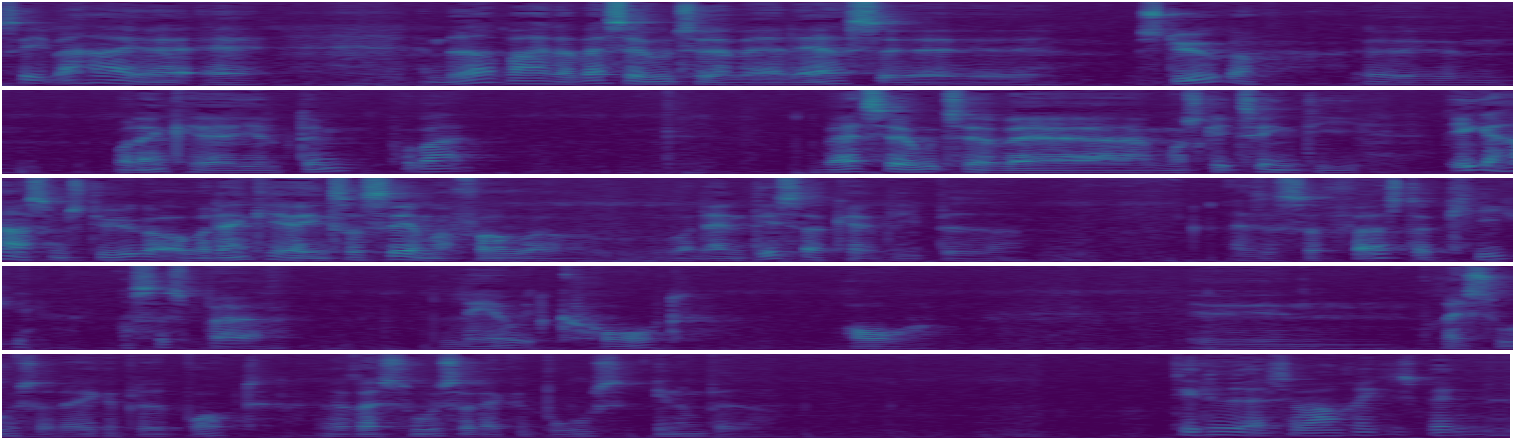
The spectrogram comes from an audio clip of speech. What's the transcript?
se hvad har jeg af, af medarbejdere, hvad ser ud til at være deres øh, styrker, øh, hvordan kan jeg hjælpe dem på vej? Hvad ser ud til at være måske ting, de ikke har som styrker, og hvordan kan jeg interessere mig for, hvordan det så kan blive bedre? Altså så først at kigge, og så spørge. Lave et kort over øh, ressourcer, der ikke er blevet brugt, eller ressourcer, der kan bruges endnu bedre. Det lyder altså meget rigtig spændende.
